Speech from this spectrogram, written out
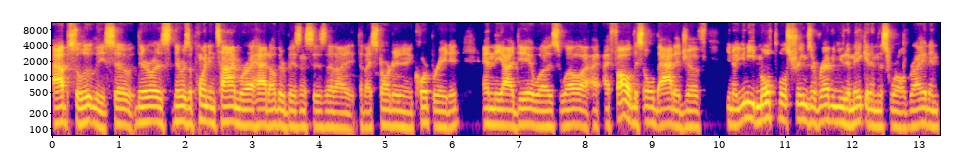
Absolutely. So there was there was a point in time where I had other businesses that I that I started and incorporated, and the idea was, well, I, I follow this old adage of you know you need multiple streams of revenue to make it in this world, right? And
